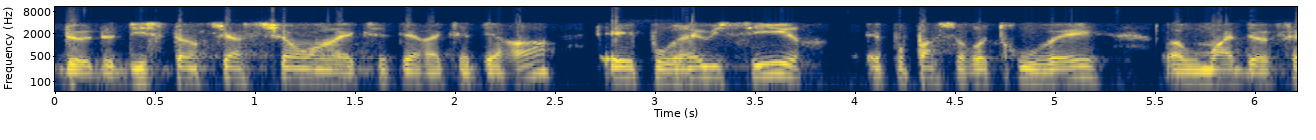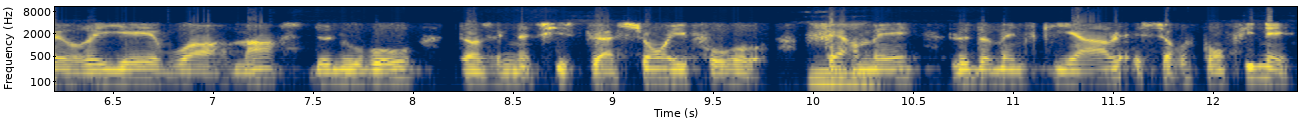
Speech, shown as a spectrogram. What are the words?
de distanciation, etc., etc. Et pour réussir et pour pas se retrouver au mois de février, voire mars, de nouveau dans une situation où il faut fermer le domaine skiable et se reconfiner.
